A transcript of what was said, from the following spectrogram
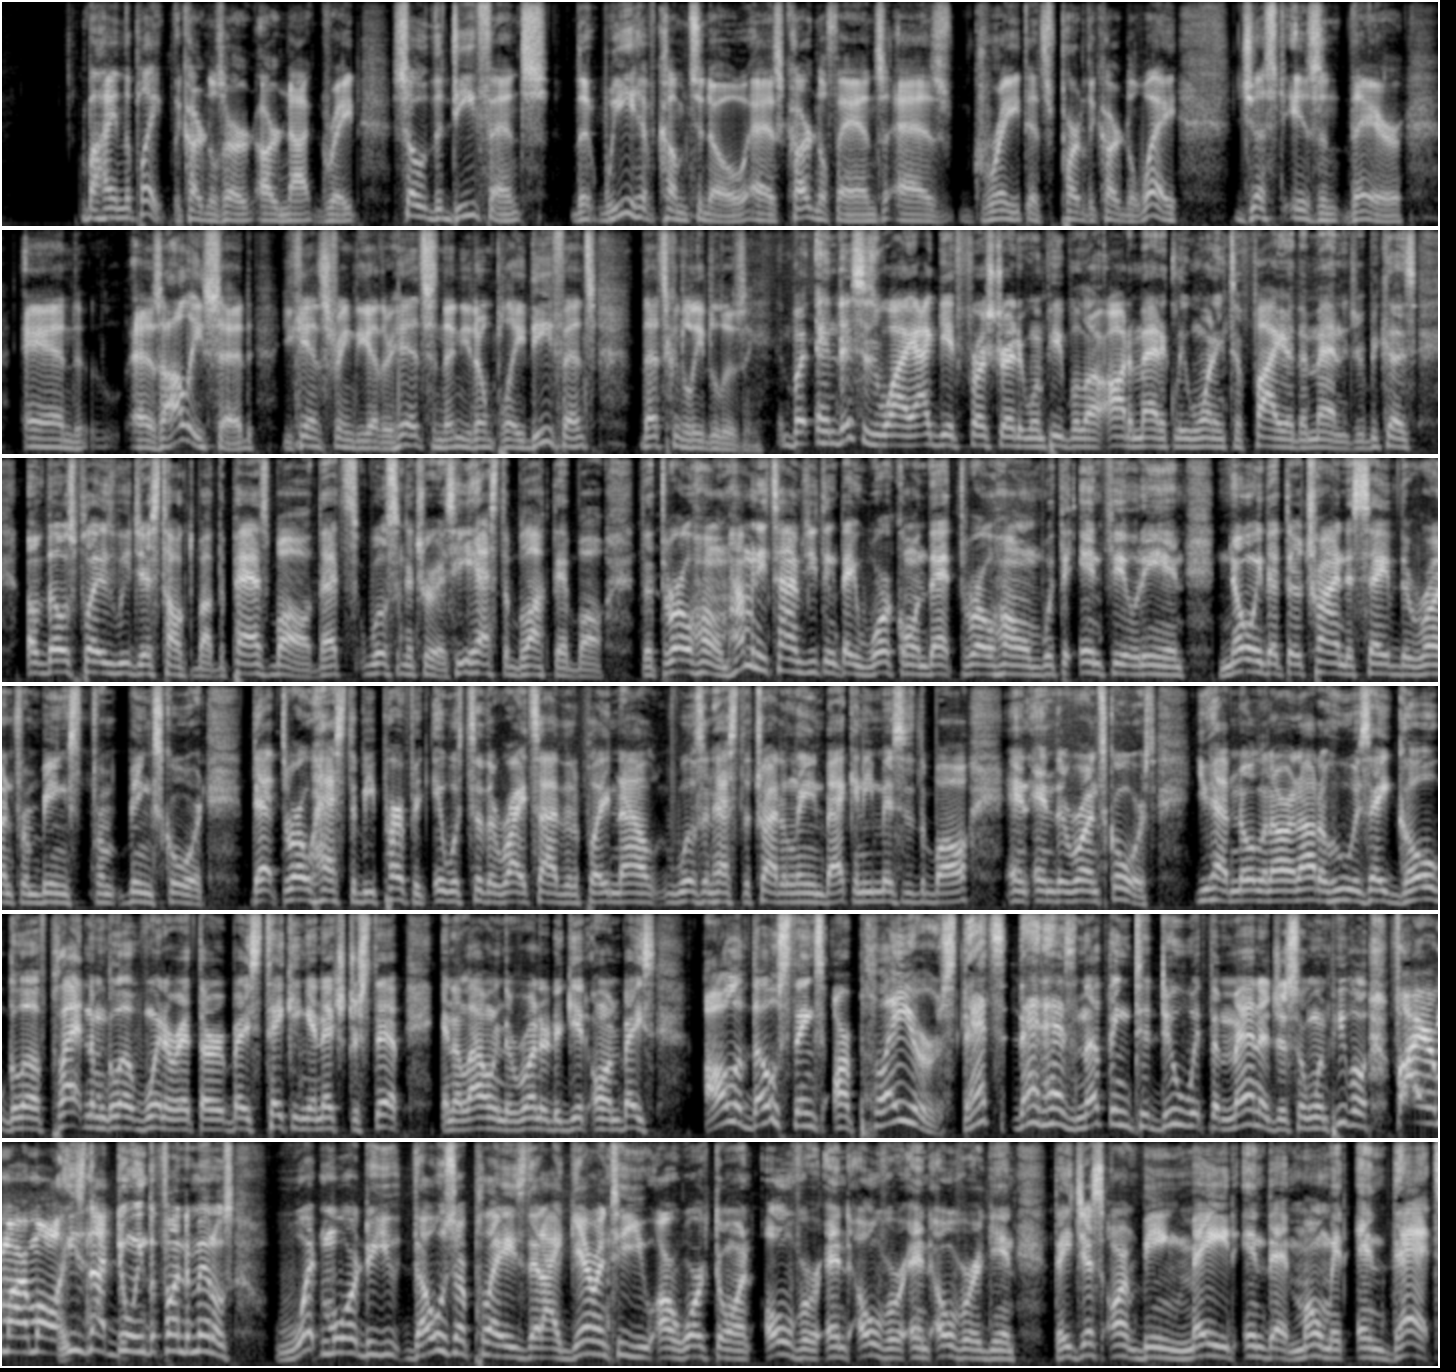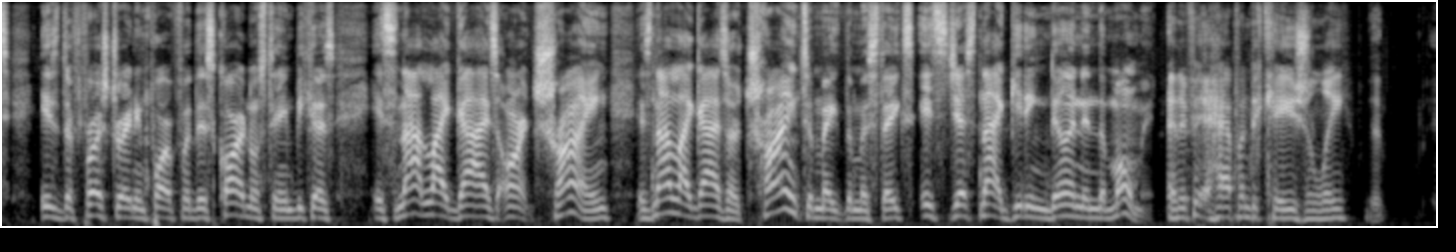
behind the plate. The Cardinals are are not great. So the defense that we have come to know as Cardinal fans as great, it's part of the Cardinal way, just isn't there. And as Ali said, you can't string together hits and then you don't play defense. That's going to lead to losing. But and this is why I get frustrated when people are automatically wanting to fire the manager because of those plays we just talked about. The pass ball, that's Willson Contreras. He has to block that ball. The throw home. How many times do you think they work on that throw home with the infield in, knowing that they're trying to save the run from being from being scored? That throw has to be perfect. It was to the right side of the plate. Now Willson has to try to lean back and he misses the ball and and the run scores. You have Nolan Arenado, who is a Gold Glove, Platinum Glove winner at third base, taking an extra step and allowing the runner to get on base. All of those things are players. That's that has nothing to do with the manager. So when people fire Marmol, he's not doing the fundamentals. What more do you? Those are plays that I guarantee you are worked on over and over and over again. They just aren't being made in that moment, and that is the frustrating part for this Cardinals team because it's not like guys aren't trying. It's not like guys are trying to make the mistakes. It's just not getting done in the moment. And if it happened occasionally,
